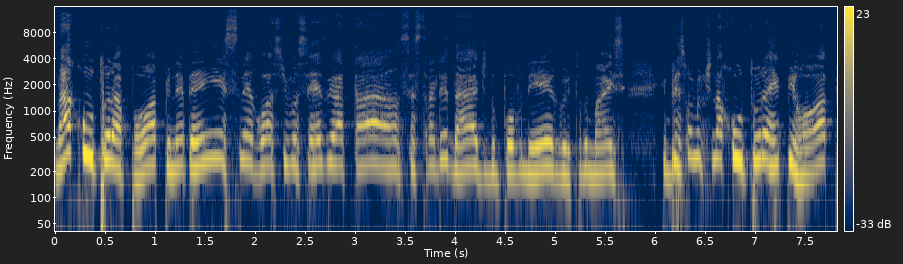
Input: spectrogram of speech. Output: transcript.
Na cultura pop, né, tem esse negócio de você resgatar a ancestralidade do povo negro e tudo mais. E principalmente na cultura hip hop,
